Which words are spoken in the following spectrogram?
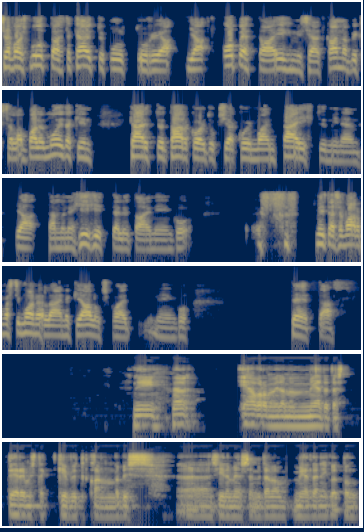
se voisi muuttaa sitä käyttökulttuuria ja opettaa ihmisiä, että kannabiksella on paljon muitakin käyttötarkoituksia kuin vain päihtyminen ja tämmöinen hihittely tai niin kuin, mitä se varmasti monella ainakin aluksi koet niin kuin teettää. Niin, mä ihan varma mitä mä mieltä tästä termistä kevyt kannabis. siinä mielessä, mitä mä mieltä, niin että on,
